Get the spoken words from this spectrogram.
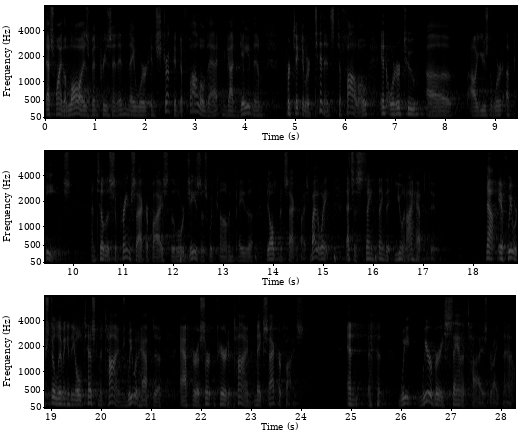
That's why the law has been presented, and they were instructed to follow that, and God gave them particular tenets to follow in order to, uh, I'll use the word appease, until the supreme sacrifice, the Lord Jesus, would come and pay the, the ultimate sacrifice. By the way, that's the same thing that you and I have to do. Now, if we were still living in the Old Testament times, we would have to, after a certain period of time, make sacrifice. And we, we are very sanitized right now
